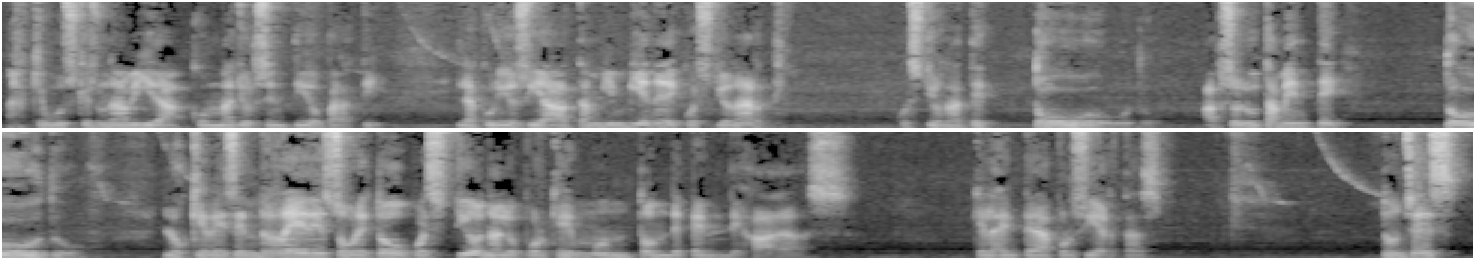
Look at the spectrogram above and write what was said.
para que busques una vida con mayor sentido para ti. La curiosidad también viene de cuestionarte. Cuestiónate todo absolutamente todo. Lo que ves en redes, sobre todo, cuestiónalo, porque hay un montón de pendejadas que la gente da por ciertas. Entonces,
